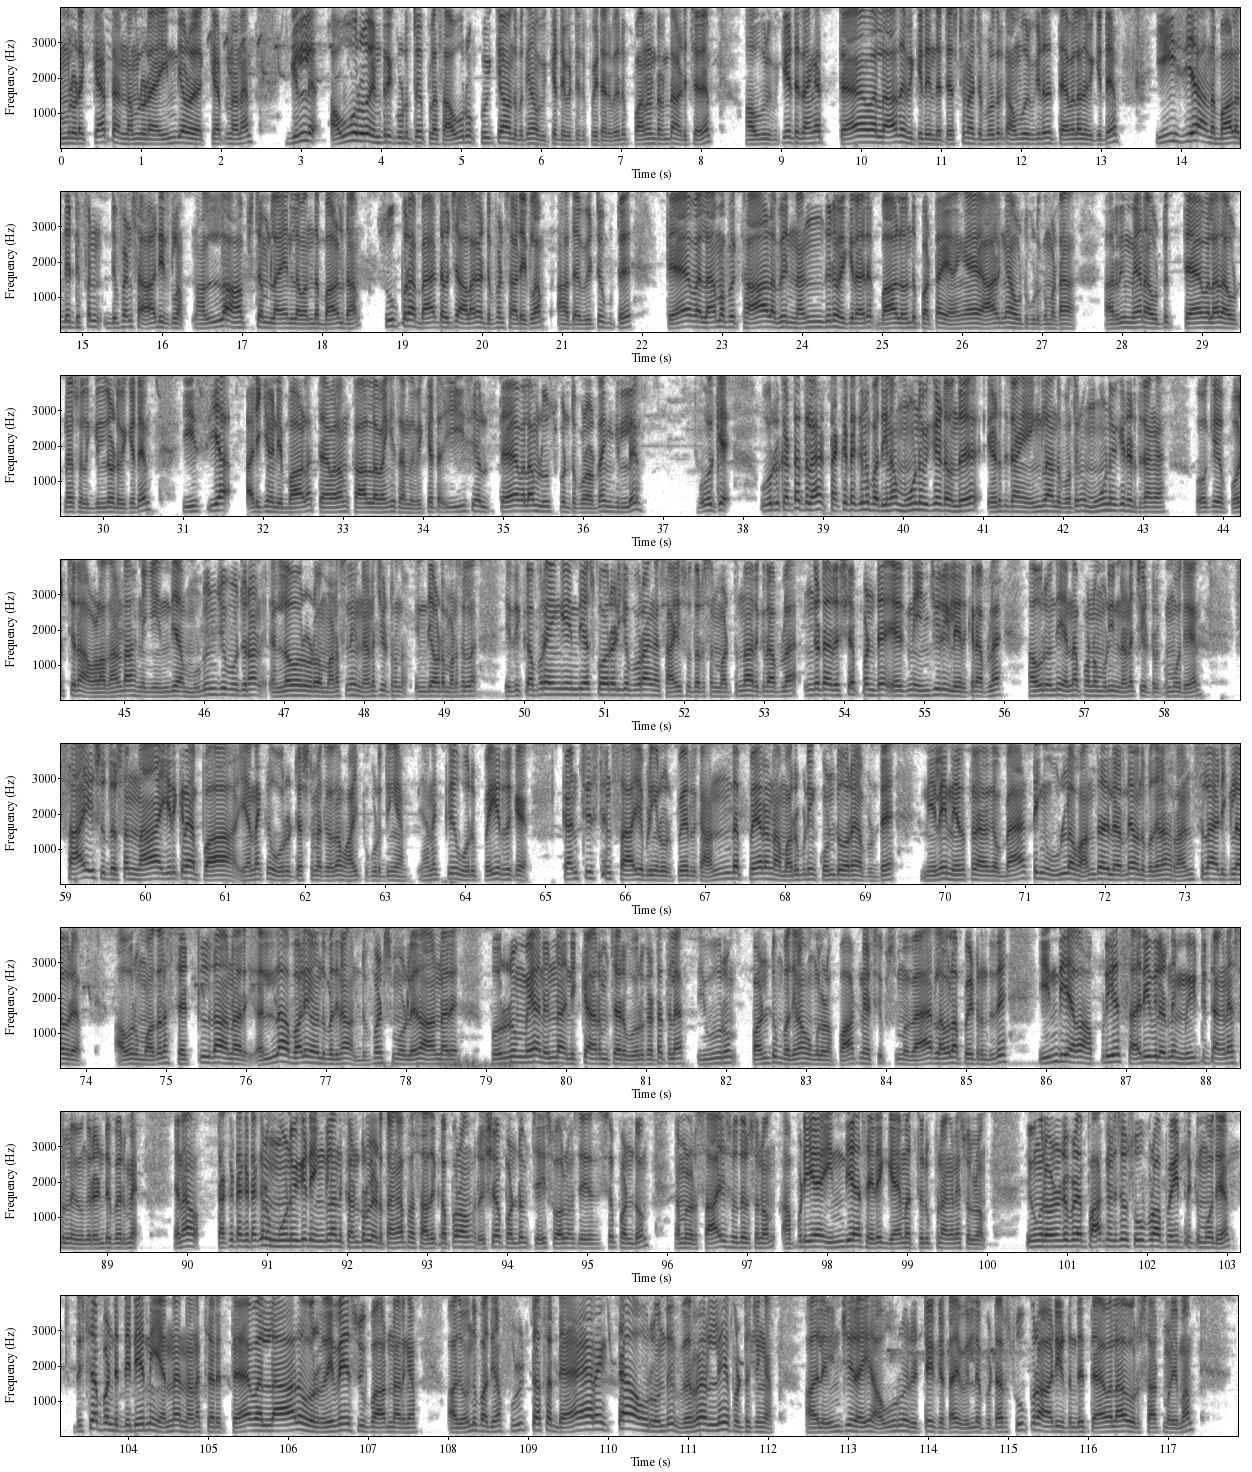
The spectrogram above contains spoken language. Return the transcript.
நம்மளோட கேப்டன் நம்மளோட இந்தியாவோட கேப்டனான கில் அவரும் என்ட்ரி கொடுத்து ப்ளஸ் அவரும் குயிக்காக வந்து பார்த்திங்கன்னா விக்கெட்டை விட்டுட்டு போயிட்டார். வெறும் பன்னெண்டு ரன் தான் அடித்தார் அவர் விக்கெட்டு தாங்க தேவையில்லாத விக்கெட்டு இந்த டெஸ்ட் மேட்சை பொறுத்த வரைக்கும் அவர் விக்கெட்டு தான் தேவையில்லாத விக்கெட்டு ஈஸியாக அந்த பால் வந்து டிஃபன் டிஃபென்ஸை ஆடி இருக்கலாம். நல்லா ஆப்ஸ்டம் லைனில் வந்த பால் தான் சூப்பராக பேட்டை வச்சு அழகாக டிஃபென்ஸ் ஆடி இருக்கலாம். அதை விட்டுவிட்டு தேவையில்லாமல் போய் காலை போய் நங்குன்னு வைக்கிறாரு. பால் வந்து பட்டா எங்க யாருங்க அவுட்டு கொடுக்க மாட்டான். அருமையான அவுட்டு தேவையில்லாத அவுட்னே சொல்லி கில்லோட விக்கெட்டு ஈஸியாக அடிக்க வேண்டிய பாலை தேவையில்லாமல் காலில் வாங்கி தனது விக்கெட்டை ஈஸியாக தேவையில்லாமல் லூஸ் பண்ணிட்டு போனவர் தான் கில்லு. ஓகே. ஒரு கட்டத்தில் டக்கு டக்குன்னு பார்த்தீங்கன்னா மூணு விக்கெட்டை வந்து எடுத்துட்டாங்க. இங்கிலாந்து பொறுத்தவரைக்கும் மூணு விக்கெட் எடுத்துட்டாங்க. ஓகே போச்சுடா அவ்வளோதான்டா இன்றைக்கி இந்தியா முடிஞ்சு போச்சுடா. எல்லோரோட மனசுலையும் நினச்சிட்டு இருந்தோம். இந்தியாவோட மனசில். இதுக்கப்புறம் எங்கே இந்தியா ஸ்கோர் அடிக்க போகிறாங்க சாய் சுதர்சன் மட்டும்தான் இருக்கிறாப்புல. இங்கிட்ட ரிஷப் பண்ணிட்டு ஏற்கனவே இன்ஜுரியில் இருக்கிறாப்புல. அவர் வந்து என்ன பண்ண முடியும்னு நினச்சிட்டு இருக்கும்போது சாய் சுதர்சன் நான் இருக்கிறேன்ப்பா. எனக்கு ஒரு டெஸ்ட் மேட்ச்சில் தான் வாய்ப்பு கொடுத்தீங்க. எனக்கு ஒரு பெயர் இருக்கு. கன்சிஸ்டன்ட் சாய் அப்படிங்கிற ஒரு பேர் இருக்குது அந்த பேரை நான் மறுபடியும் கொண்டு வரேன் அப்படின்ட்டு நிலை நிறுத்தினாருங்க பேட்டிங் உள்ளே வந்ததுலேருந்தே வந்து பார்த்திங்கன்னா ரன்ஸ்லாம் அடிக்கல அவர். அவர் முதல்ல செட்டில் தான் ஆனார். எல்லா பாலையும் வந்து பார்த்திங்கன்னா டிஃபென்ஸ் மோட்லேயே தான் ஆடினார் பொறுமையாக நின்று நிற்க ஆரம்பித்தார் ஒரு கட்டத்தில் இவரும் பண்டும் பார்த்திங்கன்னா உங்களோட பார்ட்னர்ஷிப் சும்மா வேறு லெவலாக போயிட்டு இருந்தது இந்தியாவை அப்படியே சரிவிலேருந்து மீட்டுட்டாங்கன்னே சொல்லணும் இவங்க ரெண்டு பேருமே. ஏன்னா டக்கு டக்கு டக்குன்னு மூணு விக்கெட் இங்கிலாந்து கண்ட்ரோல் எடுத்தாங்க. ப்ளஸ் அதுக்கப்புறம் ரிஷப் பண்டும் ஜெய்ஸ்வாலும் ரிஷப் பண்டும் நம்மளோட சாய் சுதர்சனும் அப்படியே இந்தியா சைடே கேமை திருப்பினாங்கன்னே சொல்லணும் இவங்களோட ரெண்டு பேர் பார்ட்னர்ஸும் சூப்பராக போயிட்டு இருக்கும் போது ரிஷப் பண்ட் திடீர்னு என்ன நினச்சாரு? தேவையில்லாத ஒரு ரிவேஸ் ஸ்வீப் ஆடினாருங்க. அது வந்து பார்த்தீங்கன்னா ஃபுல் டாஸாக டைரெக்டாக அவர் வந்து விரல்லே பட்டுச்சுங்க. அதில் இன்ஜுரி ஆகி அவரும் ரிட்டையர் கட்டாகி வெளில போயிட்டார். சூப்பராக ஆடிட்டு இருந்து தேவையில்லாத ஒரு ஷாட் மூலிமா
